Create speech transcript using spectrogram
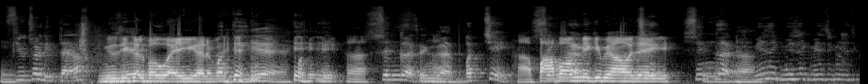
फ्यूचर दिखता है ना? म्यूजिकल बहू आएगी घर में। हाँ। Singer Singer। बच्चे हाँ, पापा मम्मी की भी हाँ हो जाएगी। सिंगर हाँ। म्यूज़िक म्यूज़िक म्यूज़िक म्यूज़िक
